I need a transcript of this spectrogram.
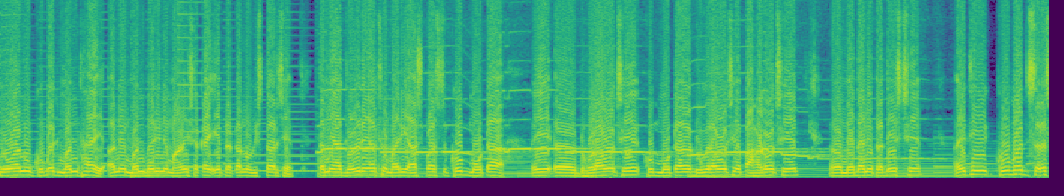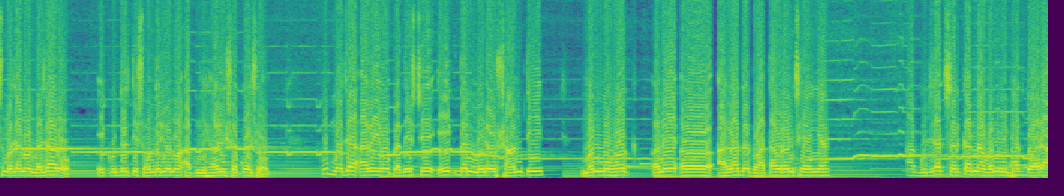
જોવાનું ખૂબ જ મન થાય અને મન ભરીને માણી શકાય એ પ્રકારનો વિસ્તાર છે. તમે આ જોઈ રહ્યા છો, મારી આસપાસ ખૂબ મોટા એ ઢોળાઓ છે, ખૂબ મોટા ડુંગરાઓ છે, પહાડો છે મેદાની પ્રદેશ છે. અહીંથી ખૂબ જ સરસ મજાનો નજારો એ કુદરતી સૌંદર્યનો આપ નિહાળી શકો છો. ખૂબ મજા આવે એવો પ્રદેશ છે. એકદમ નીરવ શાંતિ, મનમોહક અને આહલાદક વાતાવરણ છે અહીંયા. આ ગુજરાત સરકારના વન વિભાગ દ્વારા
